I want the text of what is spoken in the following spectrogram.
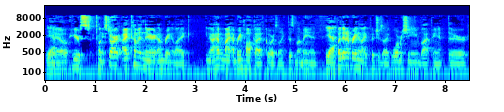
Yeah. you know, here's Tony Stark. I come in there and I'm bringing like. You know, I have my I bring Hawkeye, of course. I'm like, this is my man. Yeah. But then I bring like pictures of, like War Machine, Black Panther,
